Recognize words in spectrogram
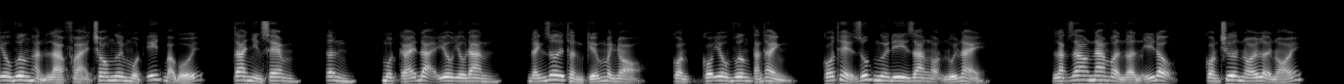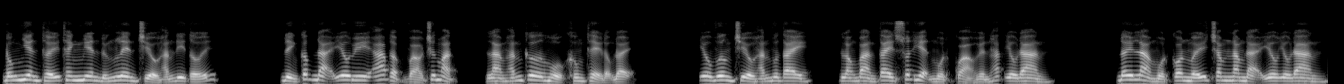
yêu vương hẳn là phải cho ngươi một ít bảo bối, ta nhìn xem, ân, một cái đại yêu yêu đan, đánh rơi thần kiếm mảnh nhỏ, còn có yêu vương tán thành, có thể giúp ngươi đi ra ngọn núi này. Lạc Giao Nam ẩn ẩn ý động, còn chưa nói lời nói, đồng nhiên thấy thanh niên đứng lên chiều hắn đi tới. Đỉnh cấp đại yêu uy áp ập vào trước mặt, làm hắn cơ hồ không thể động đậy. Yêu vương chiều hắn vươn tay, lòng bàn tay xuất hiện một quả huyền hắc yêu đan. Đây là một con mấy trăm năm đại yêu yêu đan,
